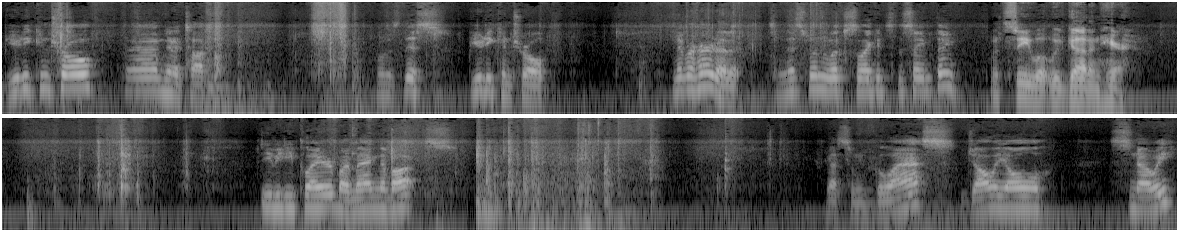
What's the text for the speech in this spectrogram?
Beauty control. I'm going to toss. What is this? Beauty control. Never heard of it. And this one looks like it's the same thing. Let's see what we've got in here. DVD player by Magnavox. Got some glass. Jolly old snowy.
